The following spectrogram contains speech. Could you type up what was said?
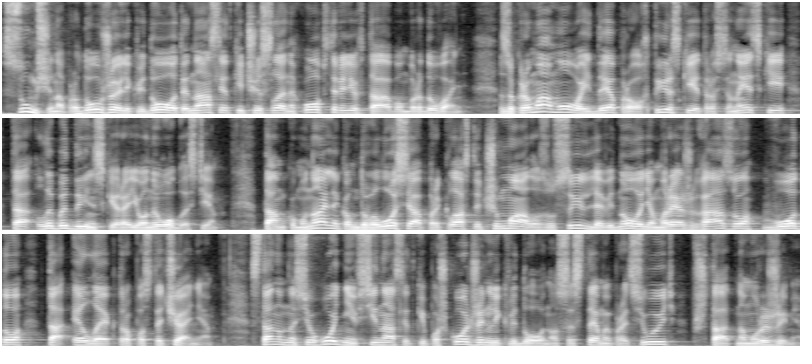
Сумщина продовжує ліквідовувати наслідки численних обстрілів та бомбардувань. Зокрема, мова йде про Охтирський, Тростянецький та Лебединський райони області. Там комунальникам довелося прикласти чимало зусиль для відновлення мереж газу, водо та електропостачання. Станом на сьогодні всі наслідки пошкоджень ліквідовано. Системи працюють в штатному режимі.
